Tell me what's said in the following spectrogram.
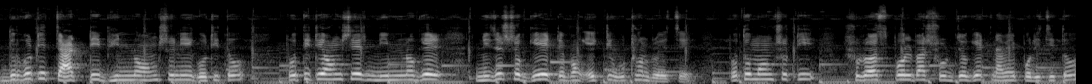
দুর্গটি চারটি ভিন্ন অংশ নিয়ে গঠিত। প্রতিটি অংশের নিম্ন গে নিজস্ব গেট এবং একটি উঠোন রয়েছে। প্রথম অংশটি সুরজপোল বা সূর্য গেট নামে পরিচিত।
